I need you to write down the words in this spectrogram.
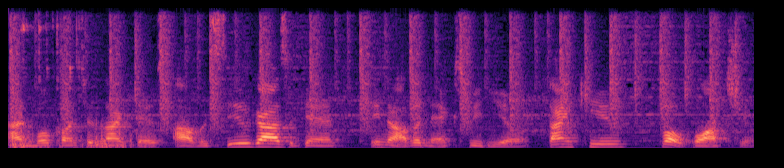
and more content like this. I will see you guys again in our next video. Thank you for watching.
